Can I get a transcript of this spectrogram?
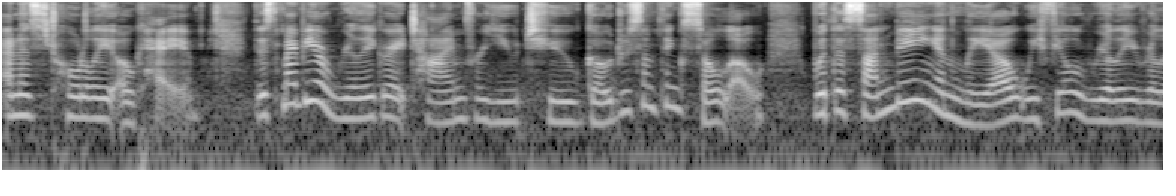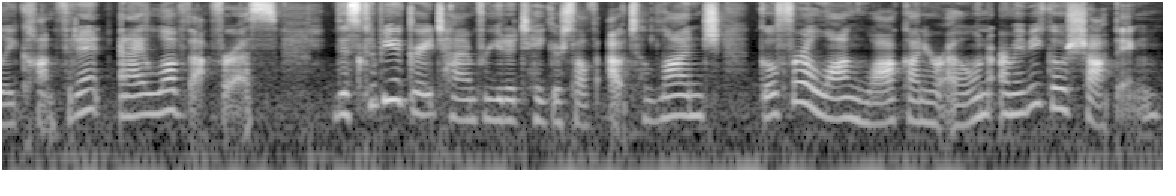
and it's totally okay. This might be a really great time for you to go do something solo. With the sun being in Leo, we feel really, really confident, and I love that for us. This could be a great time for you to take yourself out to lunch, go for a long walk on your own, or maybe go shopping.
